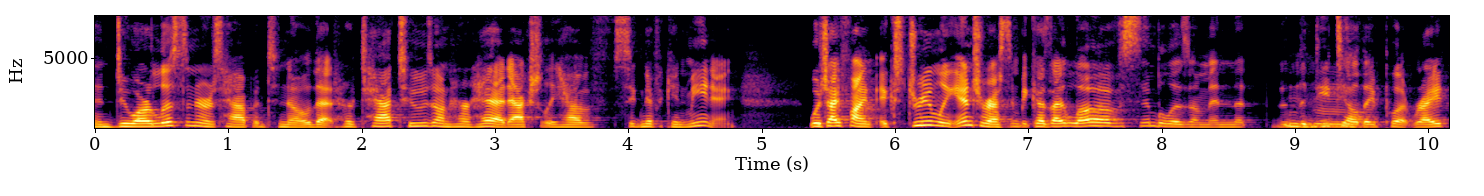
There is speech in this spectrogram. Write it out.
And do our listeners happen to know that her tattoos on her head actually have significant meaning? which I find extremely interesting because I love symbolism and the, the, the detail they put, right?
